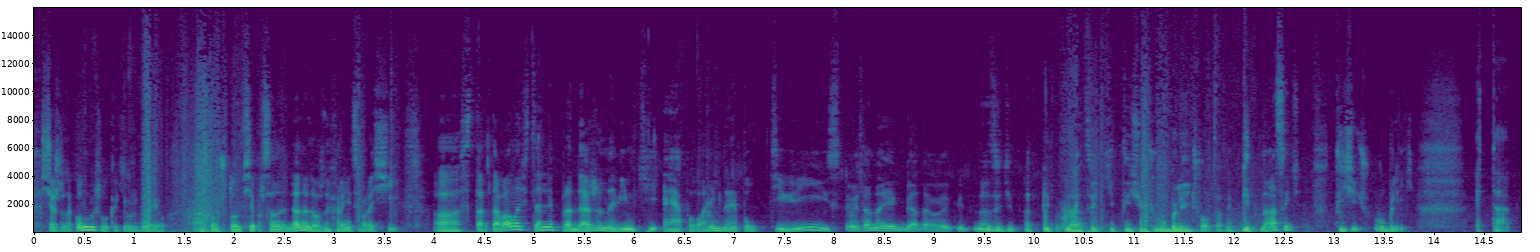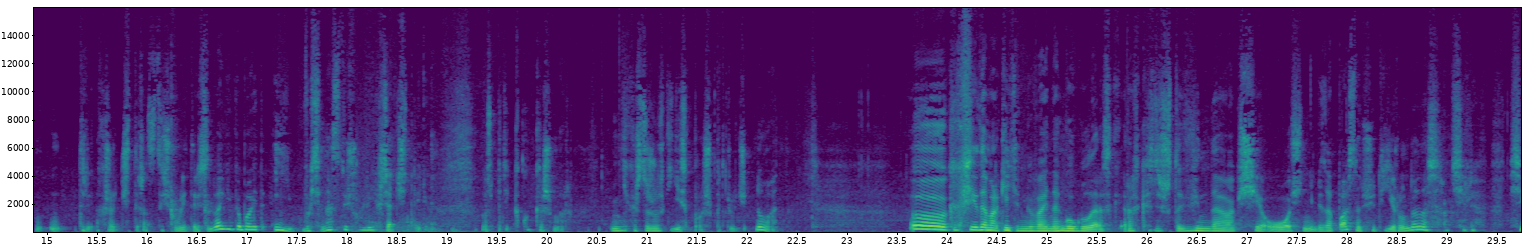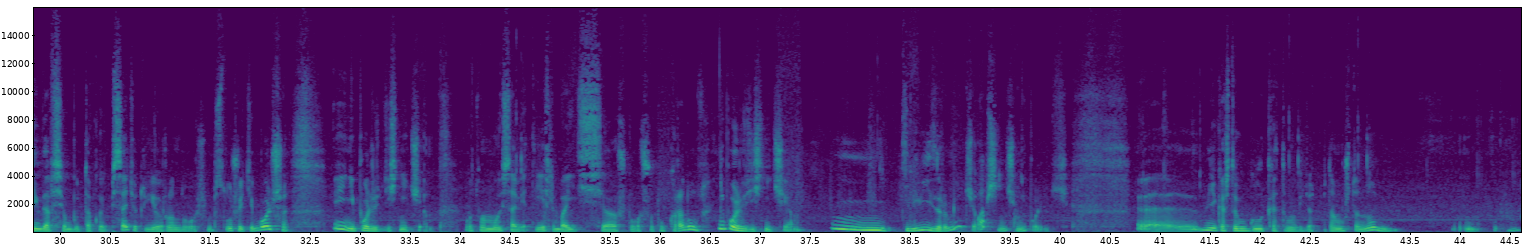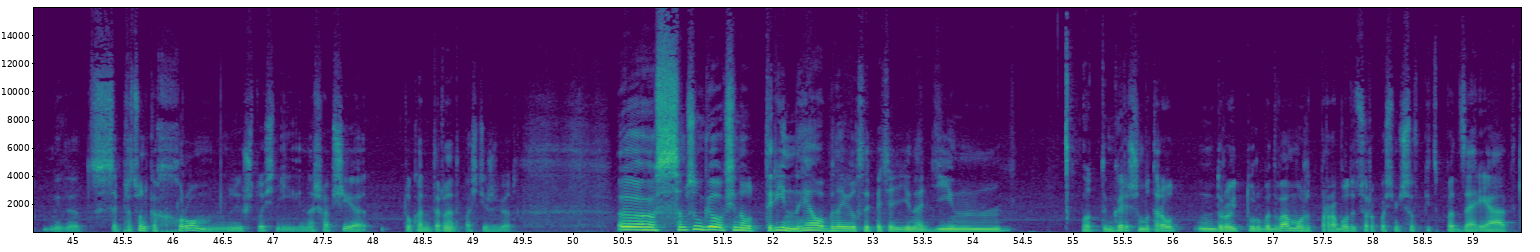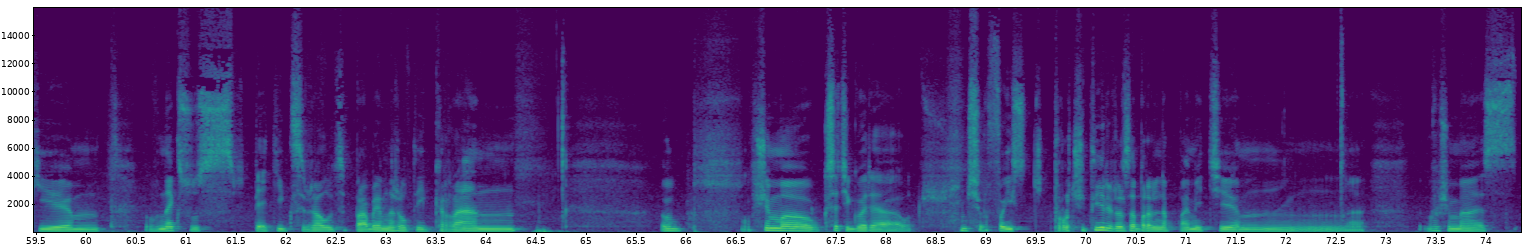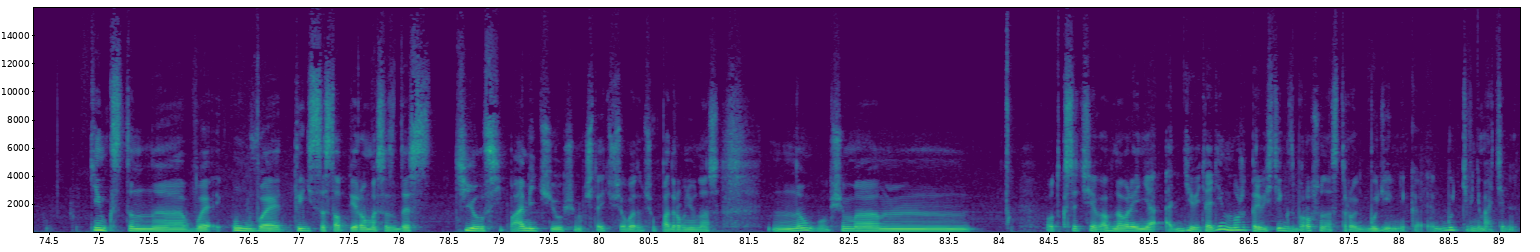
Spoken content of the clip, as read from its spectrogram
Сейчас же закон вышел, как я уже говорил, о том, что все персональные данные должны храниться в России. А, стартовала официальная продажа новинки Apple, а именно Apple TV. Стоит она, ребята, 15, от 15 тысяч рублей, черт 15 тысяч рублей. Это 14 тысяч рублей 32 гигабайта и 18 тысяч рублей 64. Господи, какой кошмар. Мне кажется, жесткий диск проще подключить. Ну ладно. О, как всегда, маркетинговая на Google рас рассказывает, что винда вообще очень небезопасна. Все это ерунда на самом деле. Всегда все будет такое писать, эту ерунду. В общем, слушайте больше и не пользуйтесь ничем. Вот вам мой совет. Если боитесь, э, что вас что-то украдут, не пользуйтесь ничем. Ни телевизором, ничего, вообще ничем не пользуйтесь. Э, мне кажется, Google к этому ведет, потому что, ну, этот, операционка Chrome, ну и что с ней? Наш вообще только интернет почти живет. Э, Samsung Galaxy Note 3 Neo обновился 5.1.1. Вот говорят, что Motorola Droid Turbo 2 может проработать 48 часов подзарядки. В Nexus 5X жалуется проблем на желтый экран. В общем, э, кстати говоря, вот Surface Pro 4 разобрали на памяти. Э, в общем, Kingston UV3 стал первым SSD с TLC памятью, в общем, читайте все об этом, все подробнее у нас. Ну, в общем, эм, вот, кстати, обновление 9.1 может привести к сбросу настроек будильника. Будьте внимательны.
